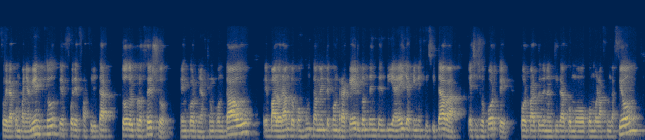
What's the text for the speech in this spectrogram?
fue de acompañamiento, que fue de facilitar todo el proceso en coordinación con TAU, eh, valorando conjuntamente con Raquel dónde entendía ella que necesitaba ese soporte por parte de una entidad como, como la Fundación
